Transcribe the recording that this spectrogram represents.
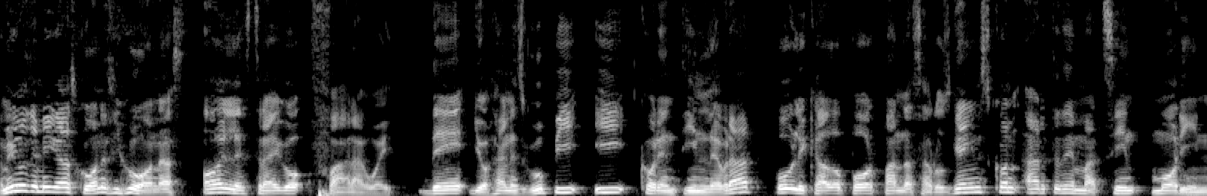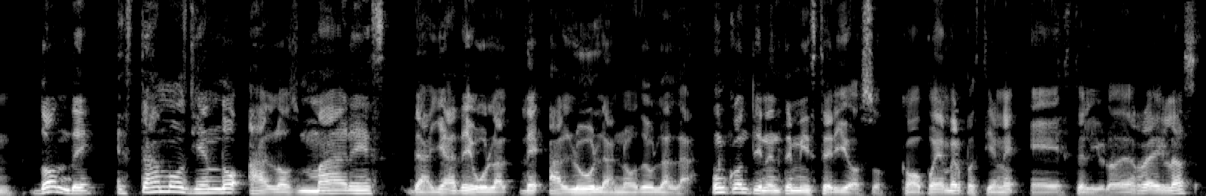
Amigos y amigas, jugones y jugonas, hoy les traigo Faraway de Johannes Guppy y Corentin Lebrat, publicado por Pandasaurus Games con arte de Maxine Morin, donde estamos yendo a los mares de allá de, Alula, no de Ulala, un continente misterioso. Como pueden ver, pues tiene este libro de reglas,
